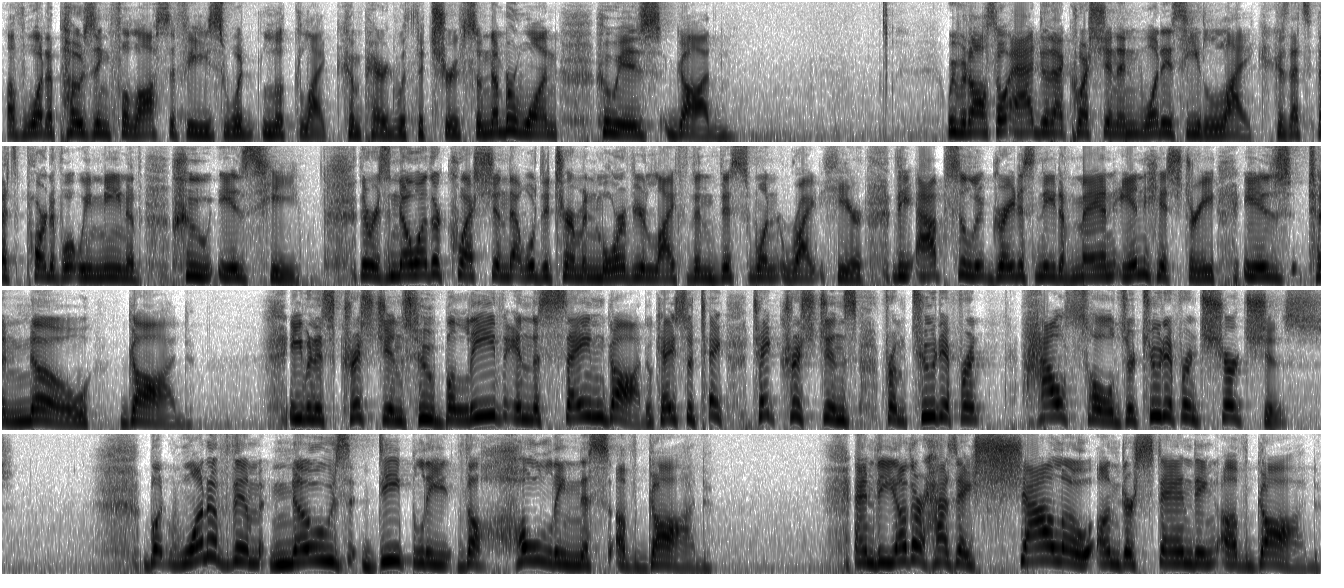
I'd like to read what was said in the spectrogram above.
of what opposing philosophies would look like compared with the truth. So, number one, who is God? We would also add to that question, and what is he like? Because that's, that's part of what we mean of who is he. There is no other question that will determine more of your life than this one right here. The absolute greatest need of man in history is to know God. Even as Christians who believe in the same God, okay? So take, take Christians from two different households or two different churches. But one of them knows deeply the holiness of God and the other has a shallow understanding of God.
